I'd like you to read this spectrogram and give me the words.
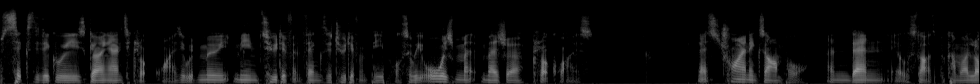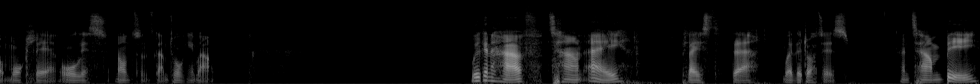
60 degrees going anti-clockwise. It would mean two different things to two different people. So we always me measure clockwise. Let's try an example and then it'll start to become a lot more clear, all this nonsense that I'm talking about. We're going to have town A placed there where the dot is. And town B,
